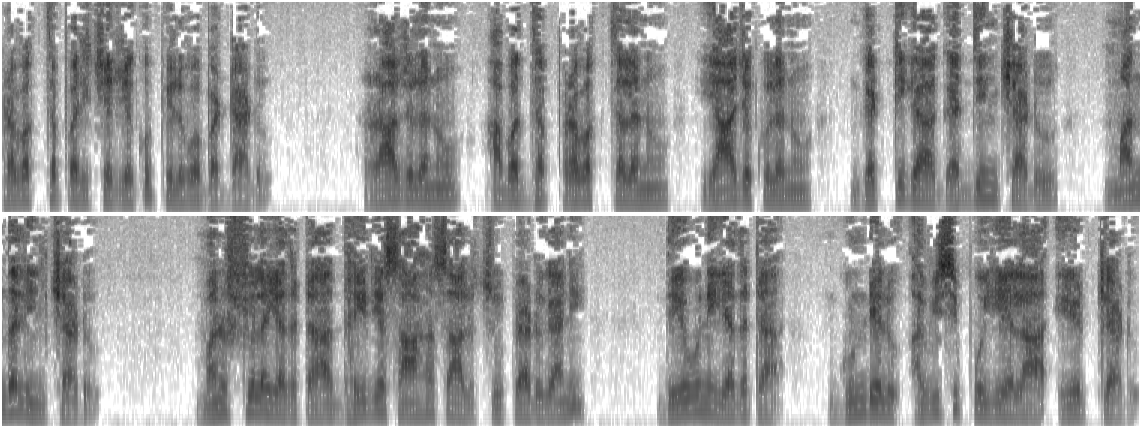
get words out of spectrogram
ప్రవక్త పరిచర్యకు పిలువబడ్డాడు. రాజులను అబద్ధ ప్రవక్తలను యాజకులను గట్టిగా గద్దించాడు మందలించాడు. మనుష్యుల ఎదట ధైర్య సాహసాలు చూపాడుగాని దేవుని ఎదట గుండెలు అవిసిపోయేలా ఏడ్చాడు.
